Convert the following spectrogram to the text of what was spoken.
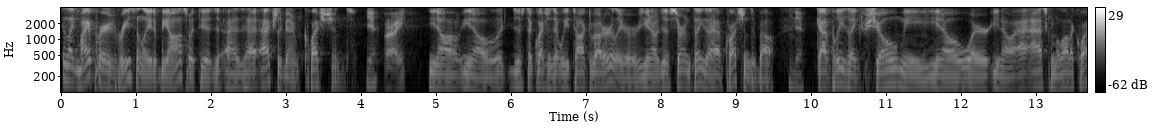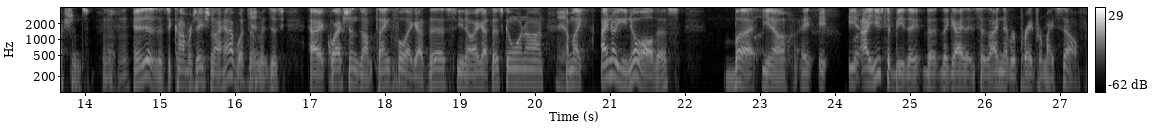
and like my prayers recently, to be honest with you, has, has actually been questions. Yeah. Right. You know, you know, just the questions that we talked about earlier. You know, just certain things I have questions about. Yeah. God, please, like, show me. You know, where you know, I ask him a lot of questions, Mm-hmm. and it is. It's a conversation I have with him. Yeah. It's just I have questions. I'm thankful. I got this. You know, I got this going on. Yeah. I'm like, I know you know all this, but you know, it, it, I used to be the, the the guy that says I never prayed for myself.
